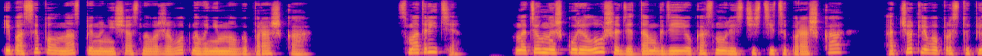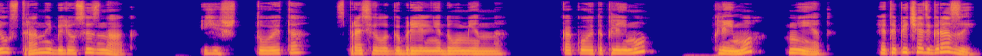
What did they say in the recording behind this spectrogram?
и посыпал на спину несчастного животного немного порошка. Смотрите, на темной шкуре лошади, там, где ее коснулись частицы порошка, отчетливо проступил странный белесый знак. «И что это?» – спросила Габриэль недоуменно. «Какое-то клеймо?» «Клеймо? Нет. Это печать грозы.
